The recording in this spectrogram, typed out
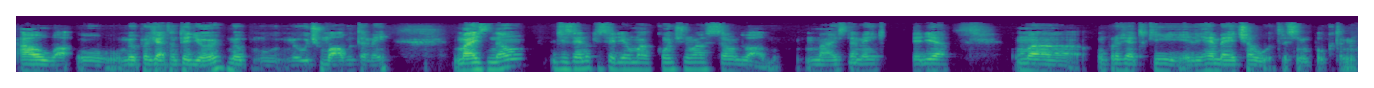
ao, ao, o meu projeto anterior, meu, o meu último álbum também, mas não dizendo que seria uma continuação do álbum, mas também que seria uma, um projeto que ele remete ao outro, assim, um pouco também.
